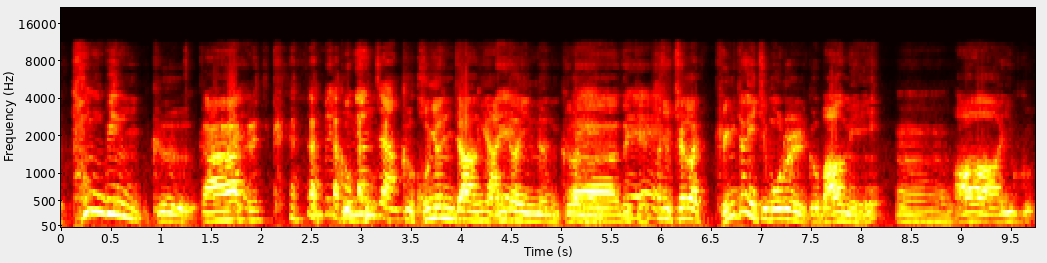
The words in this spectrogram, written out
그 텅빈 그, 아, 네. 그렇지. 선배 그 공연장. 그 공연장에 앉아 있는 그런 아, 네. 느낌. 사실 제가 굉장히 지금 오늘 그 마음이 음. 아, 이거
